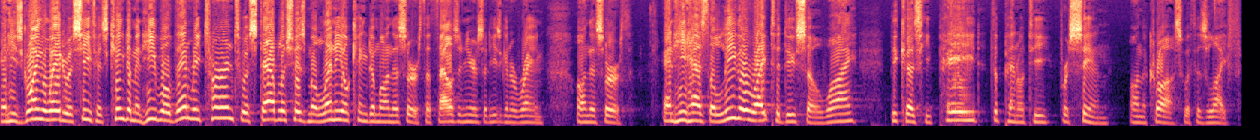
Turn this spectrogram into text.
And he's going away to receive his kingdom, and he will then return to establish his millennial kingdom on this earth, the thousand years that he's going to reign on this earth. And he has the legal right to do so. Why? Because he paid the penalty for sin on the cross with his life.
